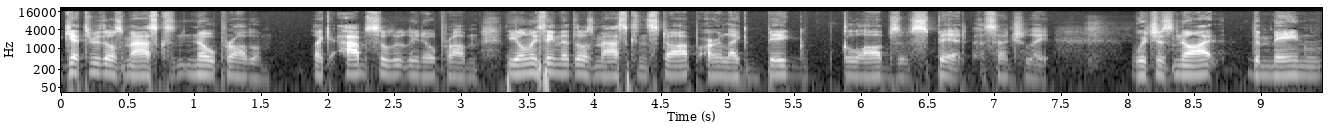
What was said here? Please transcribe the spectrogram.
get through those masks no problem. Like absolutely no problem. The only thing that those masks can stop are like big globs of spit, essentially, which is not the main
